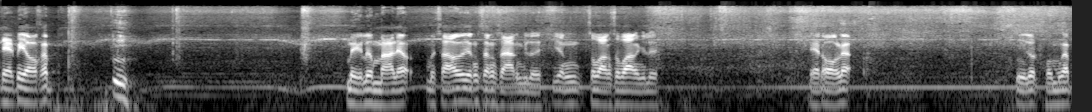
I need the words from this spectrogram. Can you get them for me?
แดดไม่ออกครับ อืม เมฆเริ่มมาแล้ว เมื่อเช้ายังสางๆอยู่เลย ยังสว่างๆอยู่เลย แดดออกแล้ว นี่รถผมครับ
